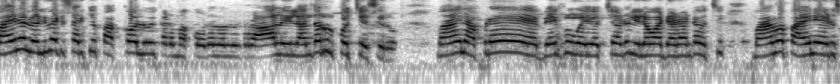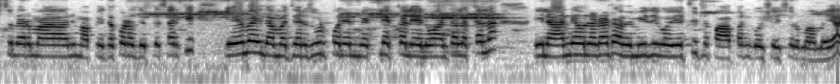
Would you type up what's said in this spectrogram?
పైన లొల్లిపెట్టేసరికి పక్క వాళ్ళు ఇక్కడ మా కోడలు రాళ్ళు వీళ్ళందరూ ఉరికొచ్చేసారు మా ఆయన అప్పుడే బ్యాంకు పోయి వచ్చాడు నిలబడ్డాడు అంటే వచ్చి మా అమ్మ పైన ఏడుస్తున్నారు మా అని మా పెద్ద కూడా చెప్పేసరికి ఏమైందమ్మా జర చూడిపో నేను మెట్లు ఎక్కలేను అంటే లెక్కల ఈయన ఆన్నే ఉన్నాడంటే ఆమె మీదకి పోయి వచ్చి ఇట్లా పాపని కోసేసారు మా అమ్మయ్య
